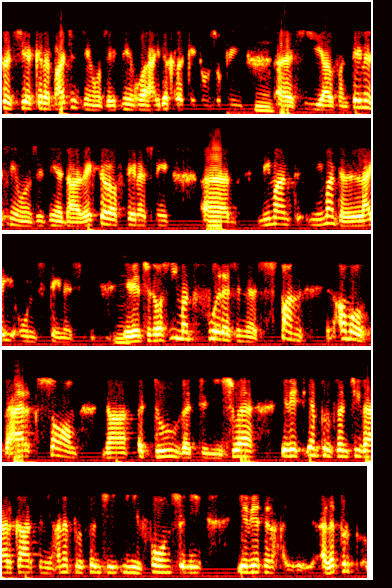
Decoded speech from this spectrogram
vir sekere budgets nie. Ons het nie heidaglik het ons ook nie 'n hmm. uh, CEO van tennis nie. Ons het nie 'n director of tennis nie. Ehm uh, niemand niemand lei ons tennis nie. Hmm. Jy weet, so daar's iemand voor is in 'n span en almal werk saam na 'n doel wat toe nie. So jy weet, een provinsie werk hard en die ander provinsie het nie fondse nie jy weet en hulle pro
